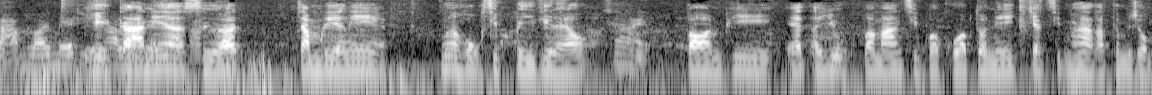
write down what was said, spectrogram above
สามร้อยเมตรหรือเหตุการณ์500เนี้ยมตเสือจำเรียงนี่เมื่อ 60 ปีที่แล้ว ใช่ ตอนพี่เอสอายุประมาณ 10กว่าขวบตอนนี้ 75 ครับท่านผู้ชม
